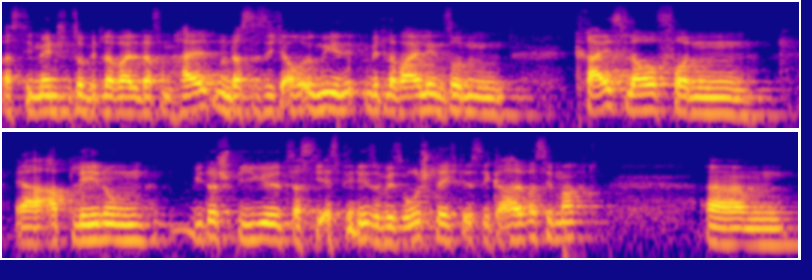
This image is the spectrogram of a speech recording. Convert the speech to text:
was die Menschen so mittlerweile davon halten und dass es sich auch irgendwie mittlerweile in so einem Kreislauf von ja, Ablehnung widerspiegelt, dass die SPD sowieso schlecht ist, egal was sie macht. Ähm,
